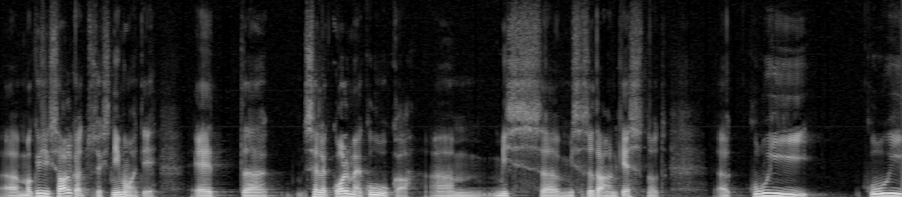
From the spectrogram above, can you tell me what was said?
ma küsiks algatuseks niimoodi, et selle kolme kuuga, ähm, mis, mis see sõda on kestnud, kui, kui,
